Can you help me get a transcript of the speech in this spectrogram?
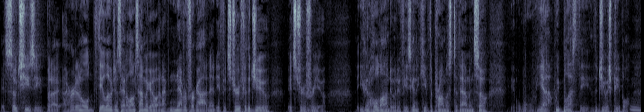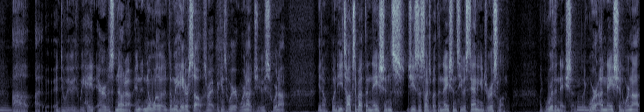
it's so cheesy, but I, I heard an old theologian say it a long time ago, and I've never forgotten it. If it's true for the Jew, it's true for you. You can hold on to it if he's going to keep the promise to them. And so, yeah, we bless the, the Jewish people. Uh, and do we we hate Arabs? No, no, and no more than we hate ourselves, right? Because we're we're not Jews. We're not. You know, when he talks about the nations, Jesus talks about the nations. He was standing in Jerusalem. Like we're the nation. Like we're a nation. We're not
